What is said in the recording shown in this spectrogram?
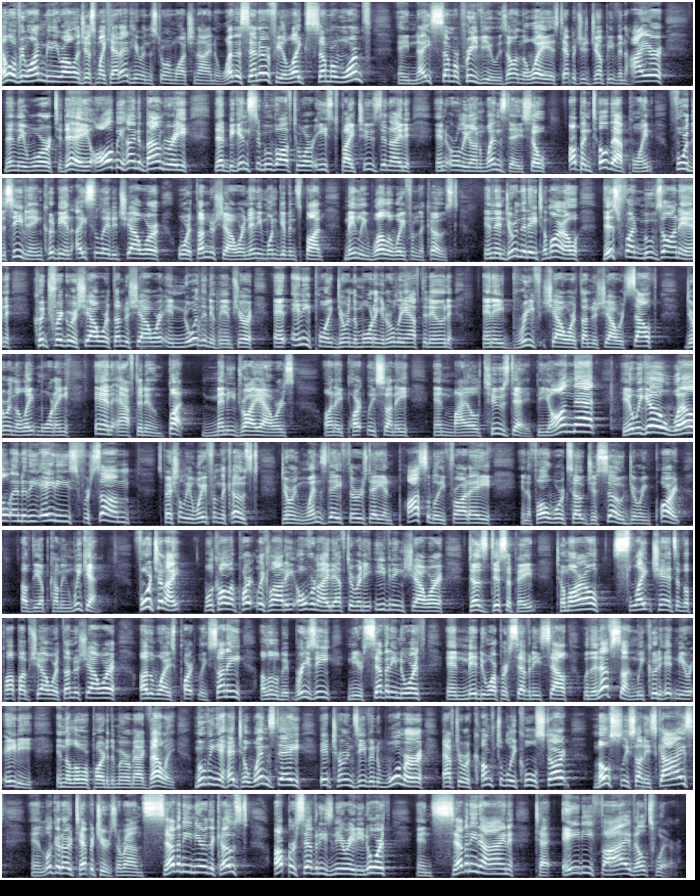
Hello everyone, meteorologist Mike Haddad here in the Stormwatch 9 Weather Center. If you like summer warmth, a nice summer preview is on the way as temperatures jump even higher than they were today, all behind a boundary that begins to move off to our east by Tuesday night and early on Wednesday. So up until that point, for this evening, could be an isolated shower or thunder shower in any one given spot, mainly well away from the coast. And then during the day tomorrow, this front moves on in, could trigger a shower thunder shower in northern New Hampshire at any point during the morning and early afternoon, and a brief shower thunder shower south during the late morning and afternoon. But many dry hours on a partly sunny and mild Tuesday. Beyond that, here we go, well into the 80s for some, especially away from the coast during Wednesday, Thursday, and possibly Friday, and if all works out just so, during part of the upcoming weekend. For tonight, We'll call it partly cloudy overnight after any evening shower does dissipate. Tomorrow, slight chance of a pop-up shower, thunder shower, otherwise partly sunny, a little bit breezy, near 70 north and mid to upper 70 south. With enough sun, we could hit near 80 in the lower part of the Merrimack Valley. Moving ahead to Wednesday, it turns even warmer after a comfortably cool start, mostly sunny skies. And look at our temperatures around 70 near the coast, upper 70s near 80 north, and 79 to 85 elsewhere.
